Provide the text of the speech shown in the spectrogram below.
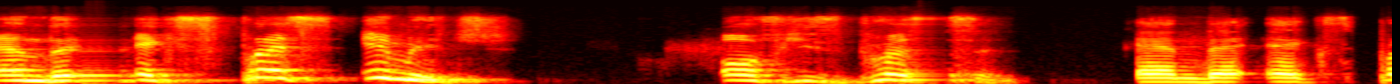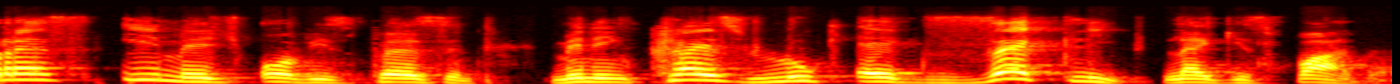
and the express image of his person, And the express image of his person, meaning Christ looked exactly like his father.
